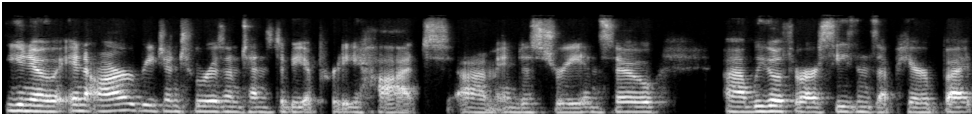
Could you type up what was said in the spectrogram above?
you know, in our region, tourism tends to be a pretty hot um, industry. And so uh, we go through our seasons up here, but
